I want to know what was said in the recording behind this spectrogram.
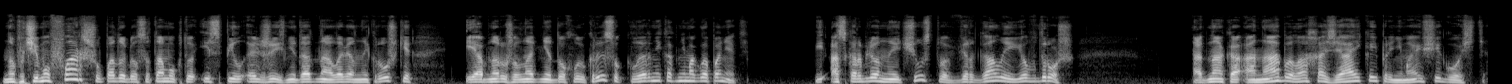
Но почему фарш уподобился тому, кто испил эль жизни до дна оловянной кружки и обнаружил на дне дохлую крысу, Клэр никак не могла понять и оскорбленное чувство ввергало ее в дрожь. Однако она была хозяйкой, принимающей гостя.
